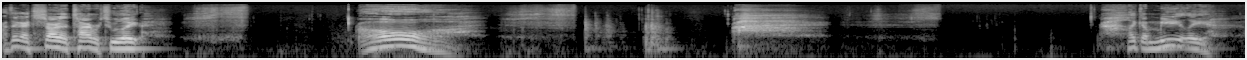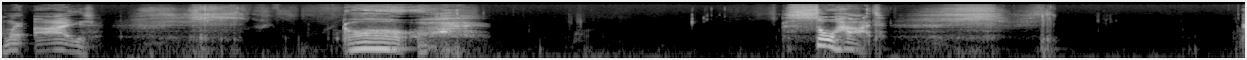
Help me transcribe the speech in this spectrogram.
I think I started the timer too late. Oh. Like immediately, my eyes. Oh. so hot.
